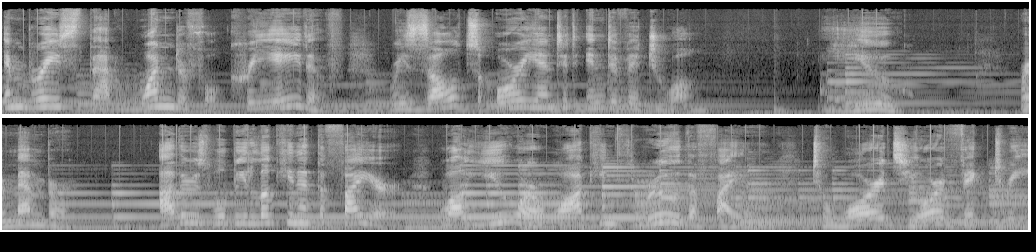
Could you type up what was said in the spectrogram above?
embrace that wonderful, creative, results oriented individual. You. Remember, others will be looking at the fire while you are walking through the fire towards your victory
